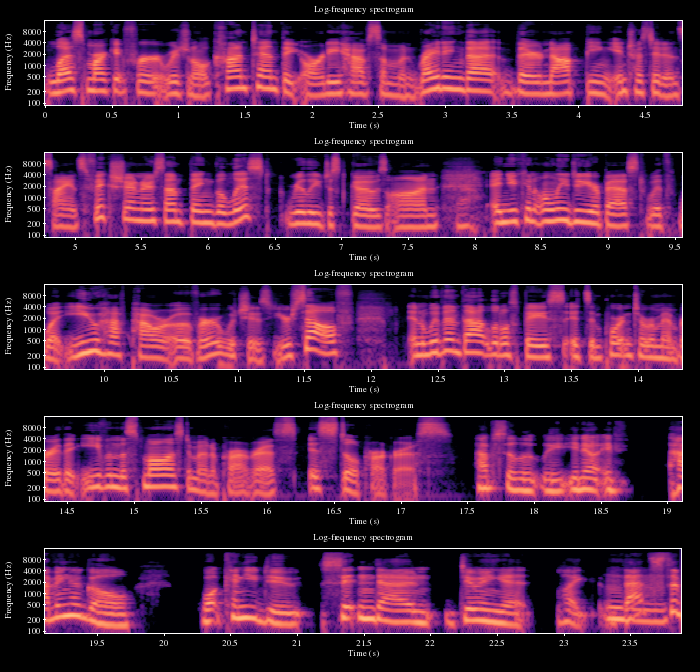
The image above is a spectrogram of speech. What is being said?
Less market for original content, they already have someone writing that, they're not being interested in science fiction or something. The list really just goes on, yeah. and you can only do your best with what you have power over, which is yourself. And within that little space, it's important to remember that even the smallest amount of progress is still progress. Absolutely. You know, if having a goal, what can you do? Sitting down, doing it, like mm-hmm. that's the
